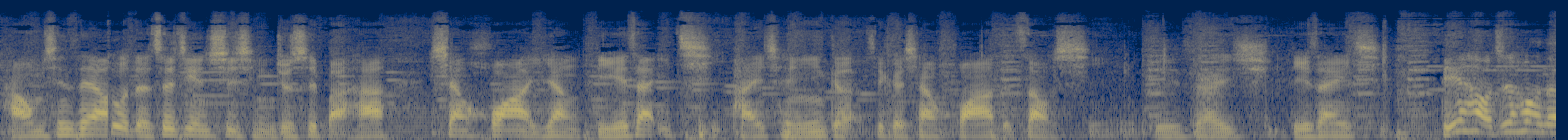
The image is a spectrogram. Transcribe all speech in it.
好，我们现在要做的这件事情就是把它像花一样叠在一起，排成一个这个像花的造型，叠在一起，叠在一起。叠好之后呢，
